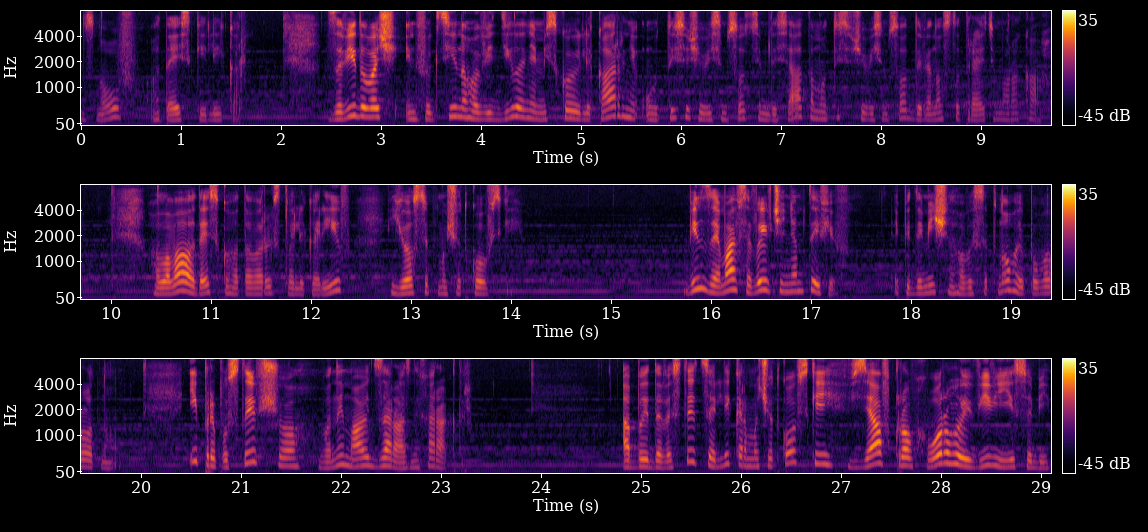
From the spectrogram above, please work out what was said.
знов одеський лікар. Завідувач інфекційного відділення міської лікарні у 1870-1893 роках, голова Одеського товариства лікарів Йосип Мочутковський. Він займався вивченням тифів епідемічного висипного і поворотного, і припустив, що вони мають заразний характер. Аби довести це, лікар Мочутковський взяв кров хворого і вів її собі.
